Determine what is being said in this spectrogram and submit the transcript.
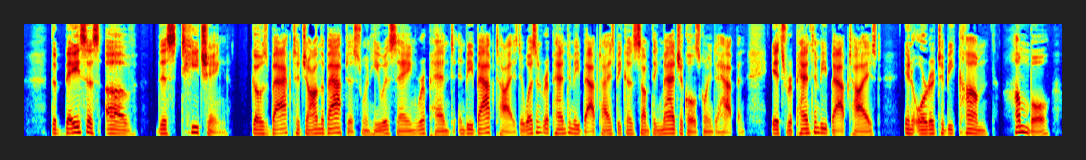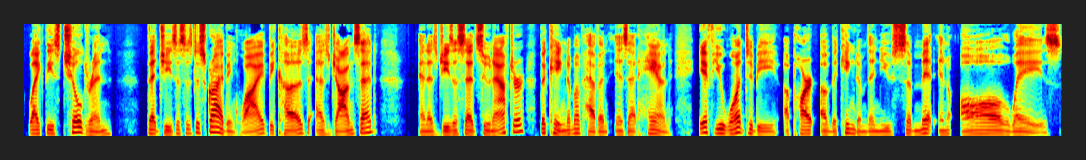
the basis of this teaching goes back to John the Baptist when he was saying, repent and be baptized. It wasn't repent and be baptized because something magical is going to happen. It's repent and be baptized in order to become humble like these children that Jesus is describing. Why? Because, as John said, and as Jesus said soon after, the kingdom of heaven is at hand. If you want to be a part of the kingdom, then you submit in all ways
